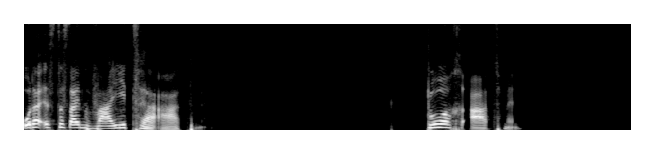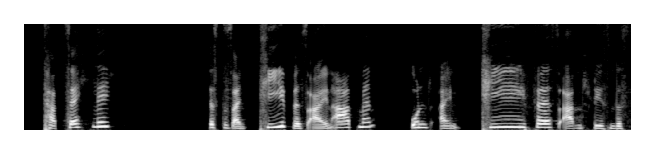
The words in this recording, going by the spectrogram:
Oder ist es ein Weiteratmen? Durchatmen. Tatsächlich ist es ein tiefes Einatmen und ein tiefes anschließendes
